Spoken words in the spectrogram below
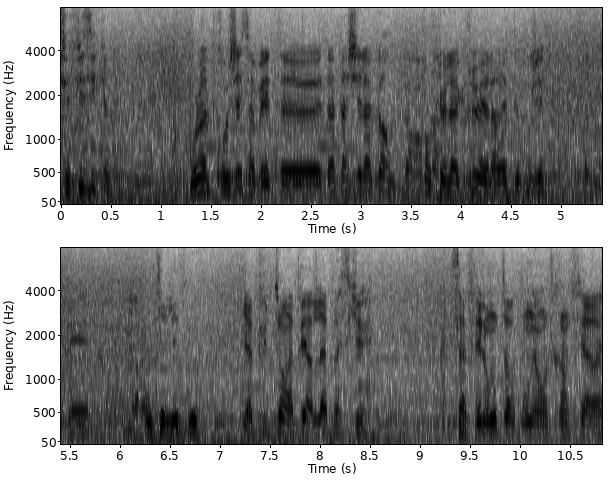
C'est physique. Hein. Bon là le projet ça va être euh, d'attacher la corde pour que la grue elle arrête de bouger. Ok, let's go. Il y a plus de temps à perdre là parce que ça fait longtemps qu'on est en train de faire euh,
